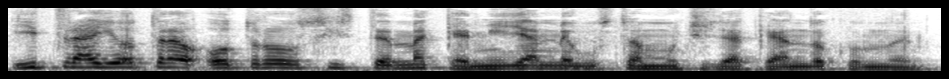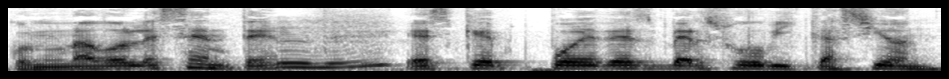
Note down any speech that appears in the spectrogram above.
Y trae otra, otro sistema que a mí ya me gusta mucho, ya que ando con, con un adolescente, es que puedes ver su ubicación,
